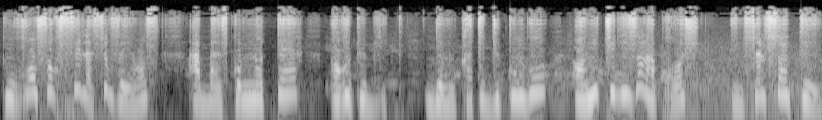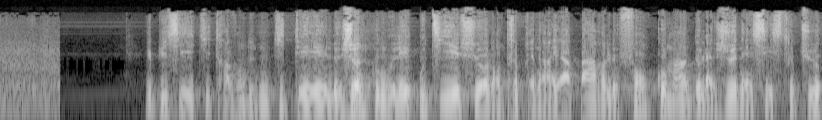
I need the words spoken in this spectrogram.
pour renforcer la surveillance à base communautaire en République démocratique du Congo en utilisant l'approche Une seule santé et puis ces titres avant de nous quitter, le jeune Congolais outillé sur l'entrepreneuriat par le Fonds commun de la jeunesse et structure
